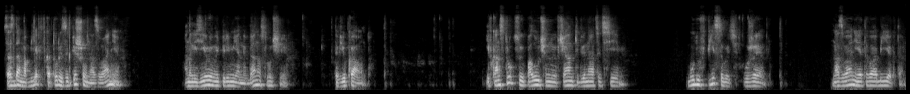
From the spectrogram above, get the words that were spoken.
Создам объект, в который запишу название анализируемой переменной. В данном случае это viewCount. И в конструкцию, полученную в чанке 12.7, буду вписывать уже название этого объекта.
